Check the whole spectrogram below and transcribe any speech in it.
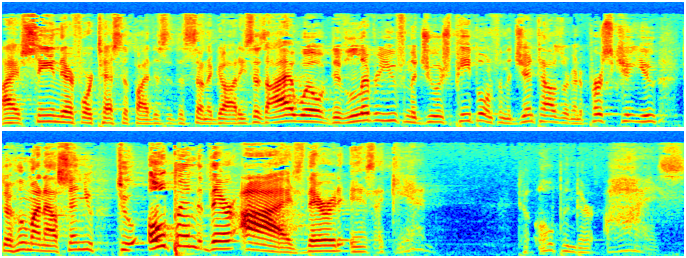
I have seen, therefore, testify, this is the Son of God. He says, I will deliver you from the Jewish people and from the Gentiles who are going to persecute you, to whom I now send you, to open their eyes. There it is again. To open their eyes.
